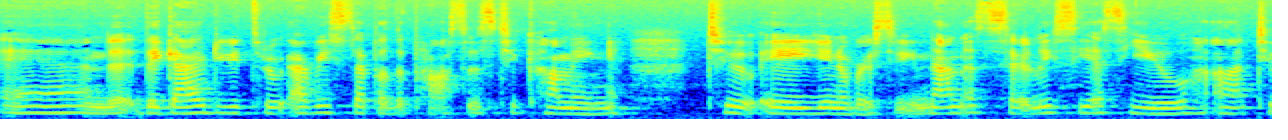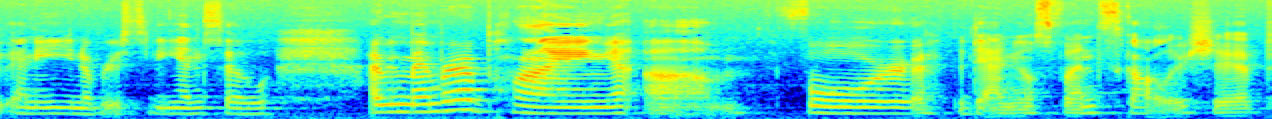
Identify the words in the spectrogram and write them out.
and they guide you through every step of the process to coming to a university, not necessarily CSU, uh, to any university. And so I remember applying um, for the Daniels Fund Scholarship.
